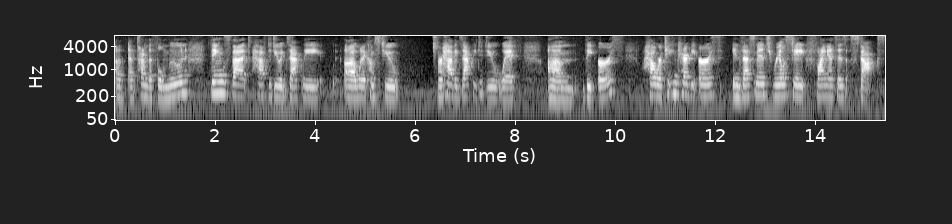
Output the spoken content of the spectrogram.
uh, at the time of the full moon, things that have to do exactly uh, when it comes to or have exactly to do with um, the earth, how we're taking care of the earth, investments, real estate, finances, stocks.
